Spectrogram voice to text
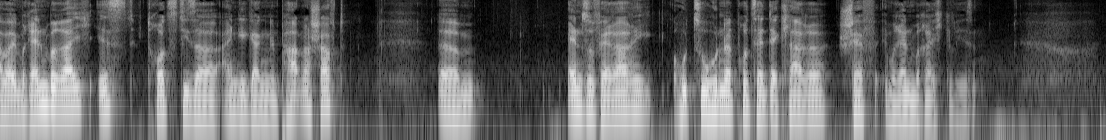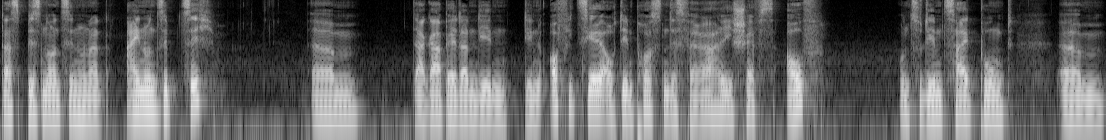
aber im Rennbereich ist trotz dieser eingegangenen Partnerschaft ähm, Enzo Ferrari zu 100% der klare Chef im Rennbereich gewesen. Das bis 1971. Ähm, da gab er dann den, den offiziell auch den Posten des Ferrari-Chefs auf. Und zu dem Zeitpunkt ähm,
